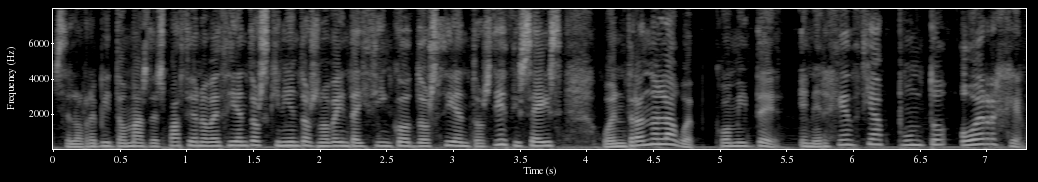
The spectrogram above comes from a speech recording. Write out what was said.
Se lo repito más despacio, 900 595 216 o entrando en la web comitéemergencia.org.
